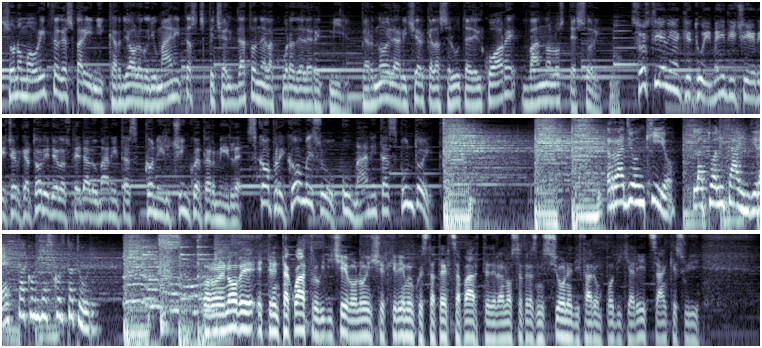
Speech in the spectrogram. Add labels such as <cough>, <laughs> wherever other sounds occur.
Sono Maurizio Gasparini, cardiologo di Humanitas specializzato nella cura delle aritmie. Per noi la ricerca e la salute del cuore vanno allo stesso ritmo. Sostieni anche tu i medici e i ricercatori dell'ospedale Humanitas con il 5 per 1000. Scopri come su humanitas.it. Radio Anch'io, l'attualità in diretta con gli ascoltatori. Sono le 9.34, vi dicevo, noi cercheremo in questa terza parte della nostra trasmissione di fare un po' di chiarezza anche sui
